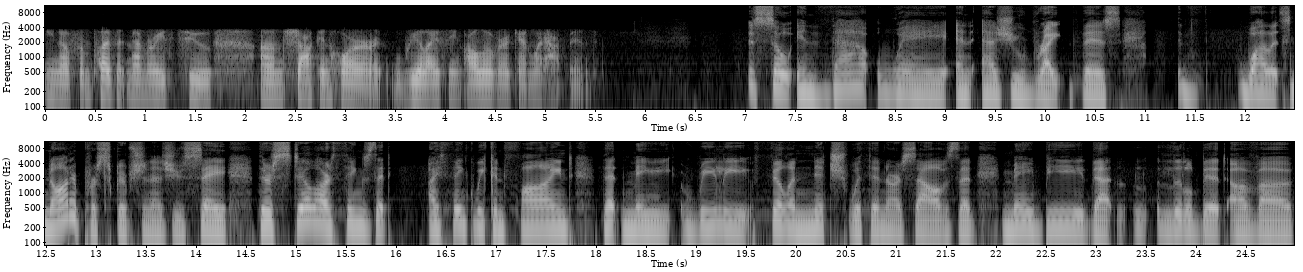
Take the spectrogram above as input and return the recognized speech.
you know, from pleasant memories to um, shock and horror, realizing all over again what happened. So, in that way, and as you write this, while it's not a prescription, as you say, there still are things that I think we can find that may really fill a niche within ourselves that may be that little bit of a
